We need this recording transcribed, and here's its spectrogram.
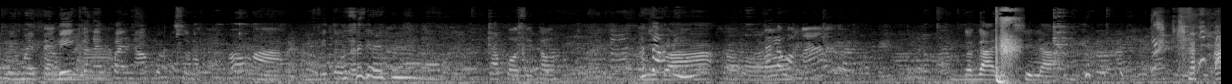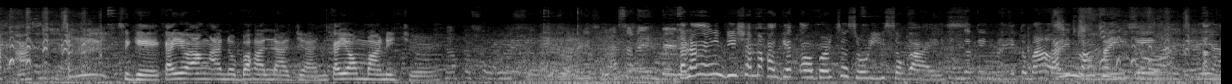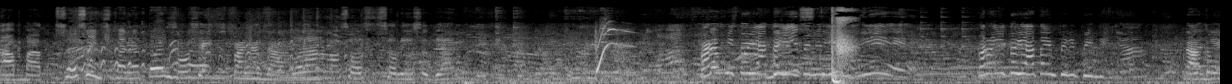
Yung may pen Bacon and pineapple. Masarap. Oo nga. Ito kasi. Ito na. Tapos ito. Diba? Oo. Dalawa nga. Gagalit sila. Sige, kayo ang ano bahala dyan. Kayo ang manager. Asa na yung best? Talagang hindi siya makaget over sa chorizo, guys. Pindutin mo. Ito ba? Alin ito? Mainit. Ayan. Apat. Sausage pala to. Sausage pala daw. Wala namang so chorizo diyan. Parang ito yata yung pinipili. Parang ito yata yung pinipili niya. Lagi.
